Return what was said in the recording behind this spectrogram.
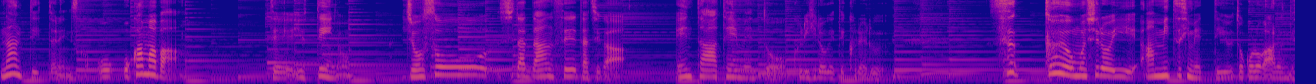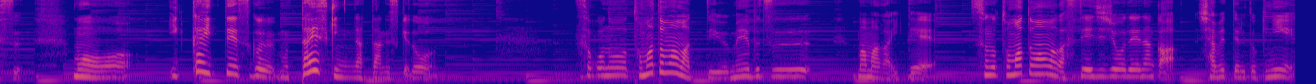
何て言ったらいいんですか？おおかまばって言っていいの？女装した男性たちがエンターテインメントを繰り広げてくれるすっごい面白いあんみつ姫っていうところがあるんですもう一回行ってすごいもう大好きになったんですけどそこのトマトママっていう名物ママがいてそのトマトママがステージ上でなんか喋ってる時に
